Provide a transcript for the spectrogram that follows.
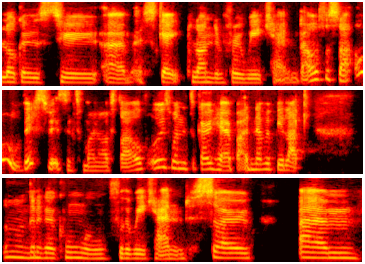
bloggers to um, escape London for a weekend. I was just like, oh, this fits into my lifestyle. I've always wanted to go here, but I'd never be like, oh, I'm going to go Cornwall for the weekend. So, um,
